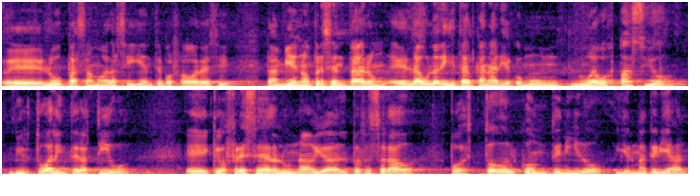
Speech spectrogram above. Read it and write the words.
eh, Luz, pasamos a la siguiente, por favor. Es decir, también nos presentaron el Aula Digital Canaria como un nuevo espacio virtual interactivo eh, que ofrece al alumnado y al profesorado pues todo el contenido y el material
